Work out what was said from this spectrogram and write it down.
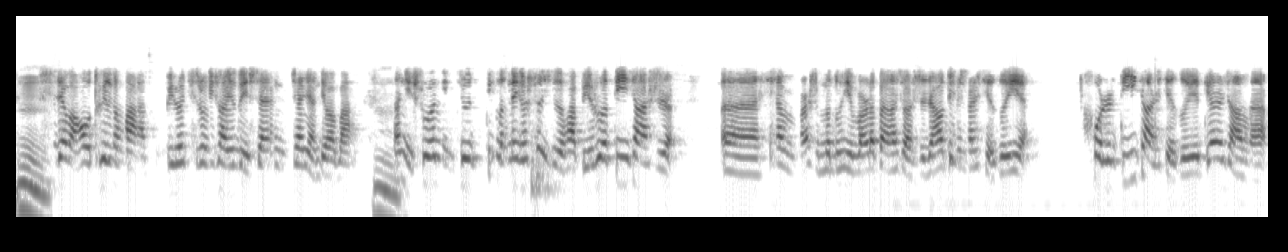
嗯，时间往后推的话，比如说其中一项就得删删减掉吧。嗯，那你说你就定了那个顺序的话，比如说第一项是，呃，先玩什么东西玩了半个小时，然后第二项是写作业，或者是第一项是写作业，第二项玩。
